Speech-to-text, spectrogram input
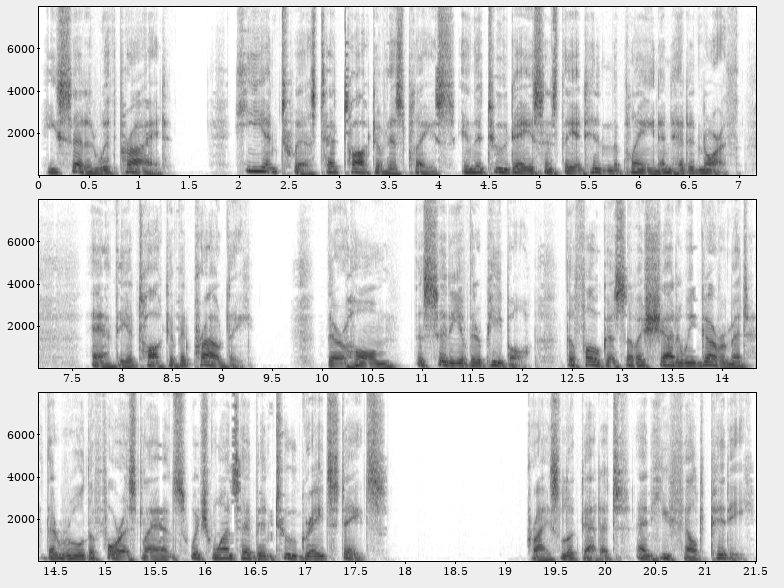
He said it with pride. He and Twist had talked of this place in the two days since they had hidden the plane and headed north, and they had talked of it proudly. Their home, the city of their people, the focus of a shadowy government that ruled the forest lands which once had been two great states. Price looked at it, and he felt pity.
